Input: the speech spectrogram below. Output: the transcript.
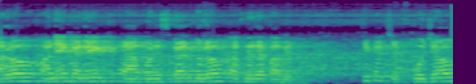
আরও অনেক অনেক পুরস্কারগুলো আপনারা পাবেন। ঠিক আছে? পূজাও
